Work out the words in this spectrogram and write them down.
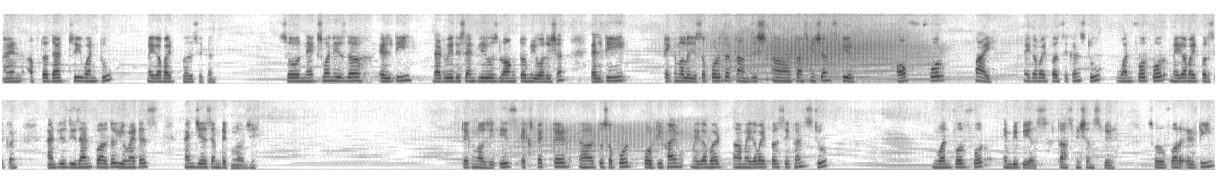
And after that 312 megabyte per second. So next one is the LTE that we recently used long-term evolution. LTE technology supports the transition uh, transmission speed of 45 megabyte per second to 144 megabyte per second. And is designed for the UMTS and GSM technology. Technology is expected uh, to support 45 megabyte uh, megabyte per second to 144 mbps transmission speed. So for lte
